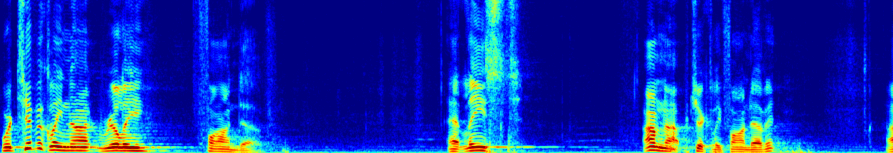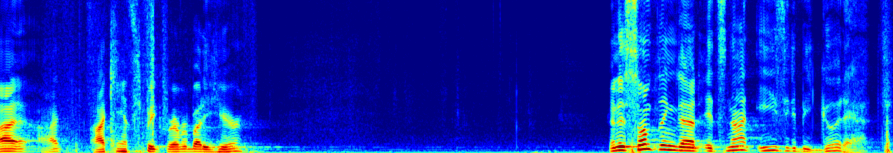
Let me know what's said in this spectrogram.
we're typically not really fond of. At least, I'm not particularly fond of it. I, I, I can't speak for everybody here. And it's something that it's not easy to be good at.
